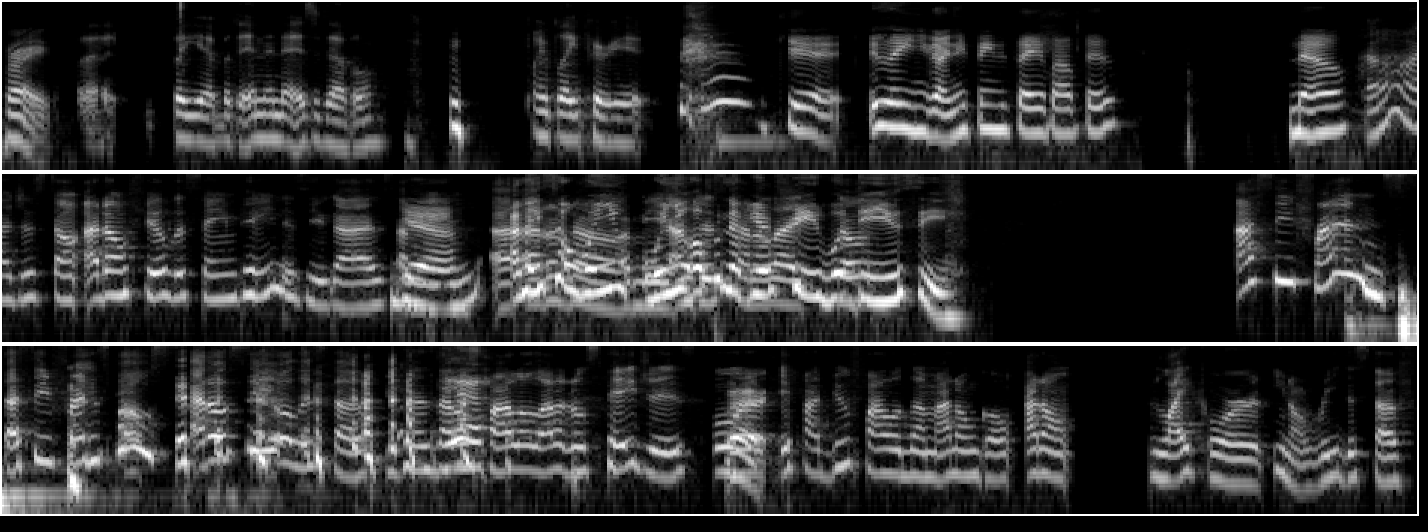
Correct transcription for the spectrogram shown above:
Right. But but yeah, but the internet is a devil. Point blank, period. Yeah. Elaine, you got anything to say about this? No. Oh, I just don't. I don't feel the same pain as you guys. I yeah. mean, I, mean, don't so when you I mean, when you I'm open up your like, feed, what do don't- you see? I see friends. I see friends posts. I don't see all this stuff because I Yeah. don't follow a lot of those pages. Or Right. if I do follow them, I don't go. I don't like or you know read the stuff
